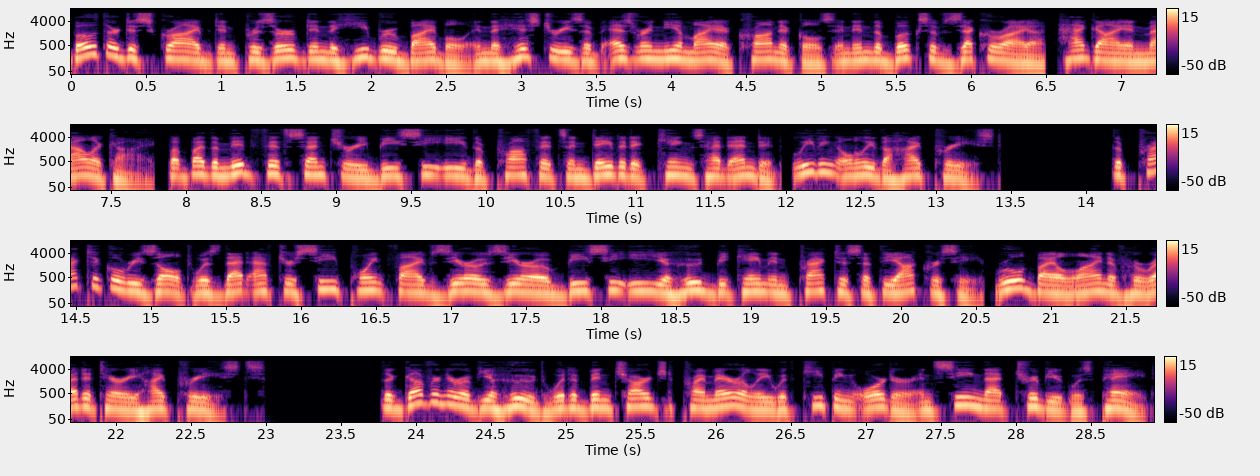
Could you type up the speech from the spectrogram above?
Both are described and preserved in the Hebrew Bible in the histories of Ezra Nehemiah Chronicles and in the books of Zechariah, Haggai and Malachi, but by the mid-5th century BCE the prophets and Davidic kings had ended, leaving only the high priest. The practical result was that after c.500 BCE Yehud became in practice a theocracy, ruled by a line of hereditary high priests. The governor of Yehud would have been charged primarily with keeping order and seeing that tribute was paid.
